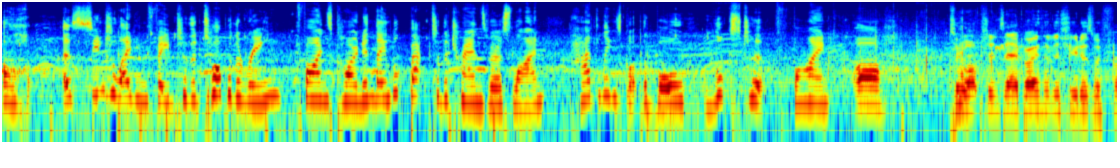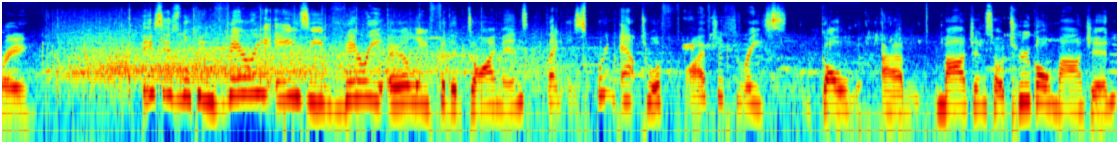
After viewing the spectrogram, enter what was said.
Oh, a scintillating feed to the top of the ring finds Koenen. They look back to the transverse line. Hadley's got the ball, looks to find. Oh, two options there. Both of the shooters were free. This is looking very easy, very early for the Diamonds. They sprint out to a five to three goal um, margin, so a two goal margin.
